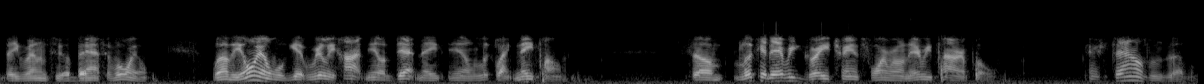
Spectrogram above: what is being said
they run through a bath of oil. Well, the oil will get really hot and it'll detonate and it'll look like napalm. So look at every gray transformer on every power pole. There's thousands of them,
